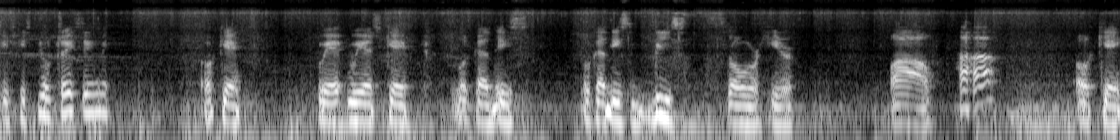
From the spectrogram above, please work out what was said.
Is he still chasing me? Okay. We we escaped. Look at these. Look at these beasts over here. Wow. Haha. okay.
